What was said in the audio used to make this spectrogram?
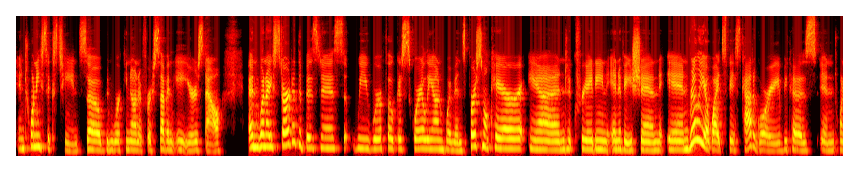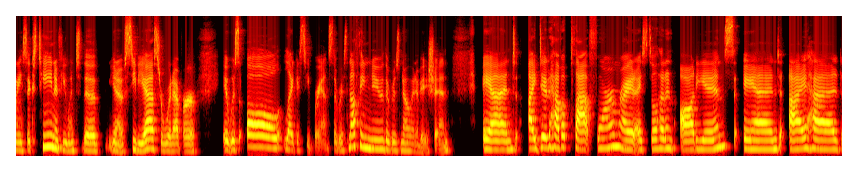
in 2016. So I've been working on it for seven, eight years now. And when I started the business, we were focused squarely on women's personal care and creating innovation in really a white space category. Because in 2016, if you went to the you know CVS or whatever, it was all legacy brands. There was nothing new. There was no innovation. And I did have a platform, right? I still had an audience, and I had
